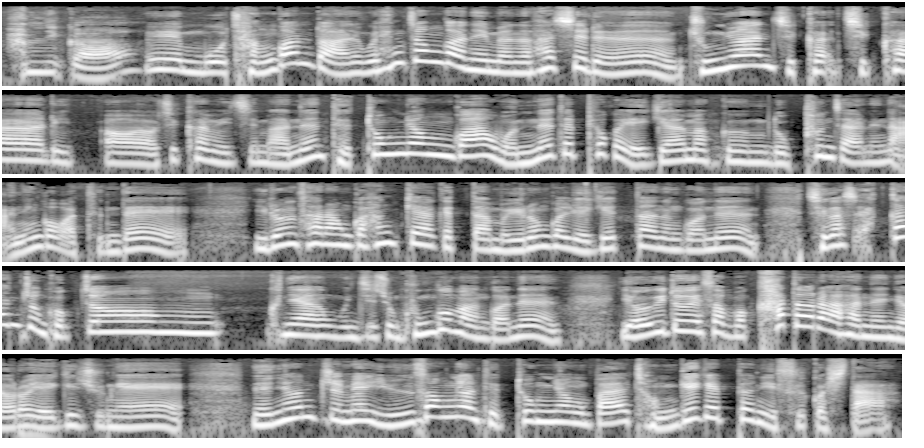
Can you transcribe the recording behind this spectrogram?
합니까? 예, 뭐 장관도 아니고 행정관이면 사실은 중요한 직하, 직할이 어, 직함이지만은 대통령과 원내 대표가 얘기할 만큼 높은 자리는 아닌 것 같은데 이런 사람과 함께하겠다 뭐 이런 걸 얘기했다 는 거는 제가 약간 좀 걱정. 그냥 이제 좀 궁금한 거는 여의도에서 뭐 카더라 하는 여러 얘기 중에 내년쯤에 윤석열 대통령발 정계 개편이 있을 것이다.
